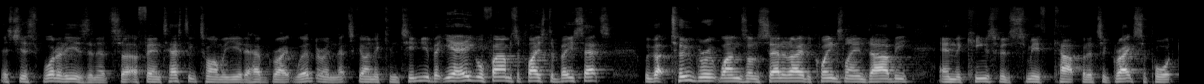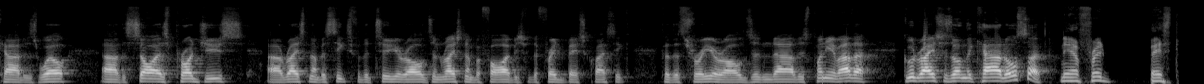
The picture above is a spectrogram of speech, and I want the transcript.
It's just what it is, and it's a fantastic time of year to have great weather, and that's going to continue. But yeah, Eagle Farm's a place to be, Sats. We've got two Group Ones on Saturday: the Queensland Derby and the Kingsford Smith Cup. But it's a great support card as well. Uh, the Sires Produce uh, race number six for the two-year-olds, and race number five is for the Fred Best Classic for the three-year-olds. And uh, there's plenty of other good races on the card also. Now, Fred Best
